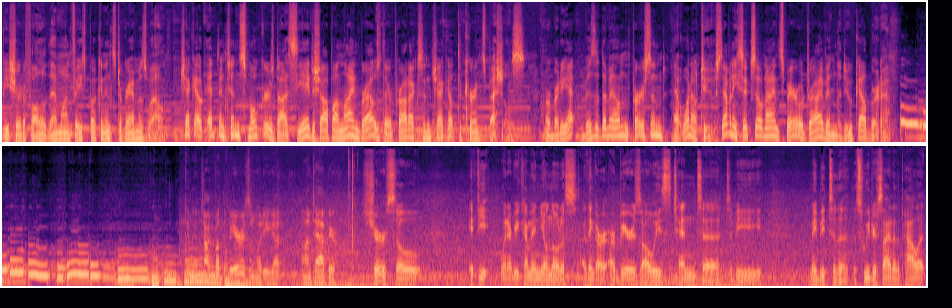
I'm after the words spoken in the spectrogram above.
Be sure to follow them on Facebook and Instagram as well. Check out edmontonsmokers.ca to shop online, browse their products, and check out the current specials. Or better yet, visit them in person at 102 7609 Sparrow Drive in Leduc, Alberta. Can we talk about the beers and what do you got on tap here? Sure. So, if you whenever you come in, you'll notice. I think our, our beers always tend to, to be maybe to the, the sweeter side of the palate.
